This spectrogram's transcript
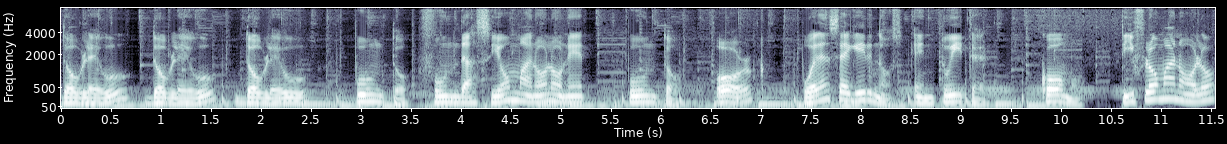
www.fundacionmanolonet.org. Pueden seguirnos en Twitter como Tiflo Manolo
